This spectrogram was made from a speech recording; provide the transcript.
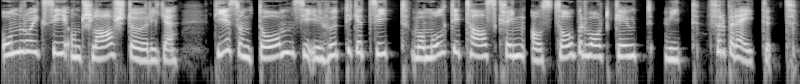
unruhig sein und Schlafstörungen. Diese Symptome sind in der heutigen Zeit, wo Multitasking als Zauberwort gilt, weit verbreitet.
